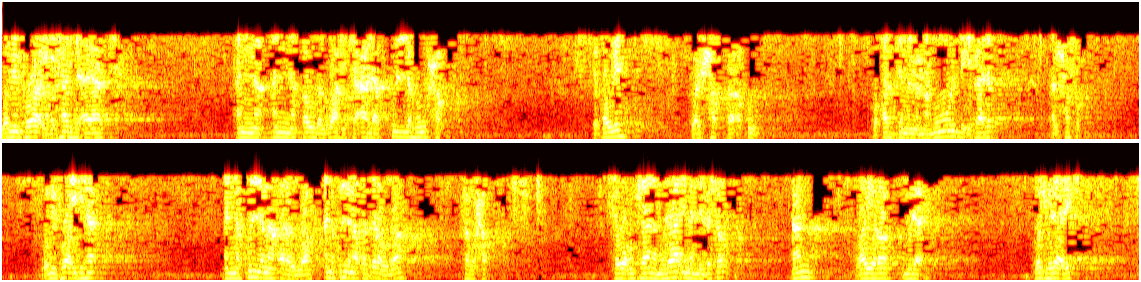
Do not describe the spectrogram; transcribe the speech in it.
ومن فوائد هذه الآيات أن أن قول الله تعالى كله حق. بقوله والحق أقول. وقدم المعمول لإفادة الحصر. ومن فوائدها أن كل ما قاله الله أن كل ما قدره الله فهو حق. سواء كان ملائما للبشر أم غير ملائم. وجه ذلك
